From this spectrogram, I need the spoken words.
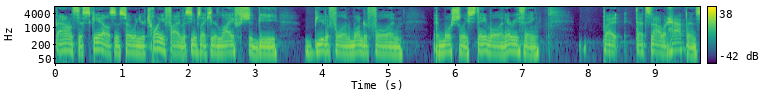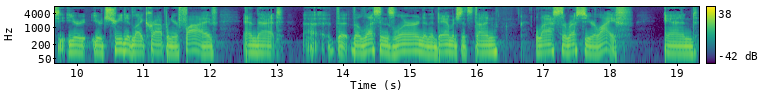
balance the scales. And so when you're 25, it seems like your life should be beautiful and wonderful and emotionally stable and everything but that's not what happens. You're you're treated like crap when you're five, and that uh, the the lessons learned and the damage that's done lasts the rest of your life, and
